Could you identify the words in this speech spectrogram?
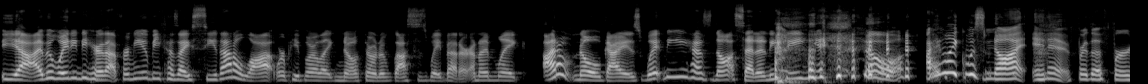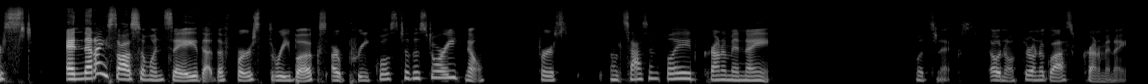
Yeah, I've been waiting to hear that from you because I see that a lot where people are like, no, Throne of Glass is way better. And I'm like, I don't know, guys. Whitney has not said anything. no, I like was not in it for the first. And then I saw someone say that the first three books are prequels to the story. No, first Assassin's Blade, Crown of Midnight. What's next? Oh no, Throne of Glass, Crown of Midnight.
